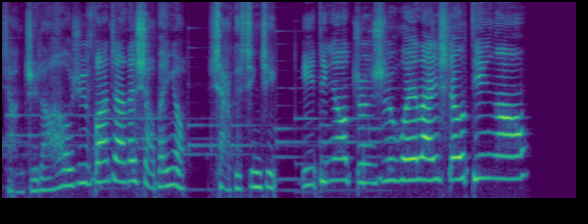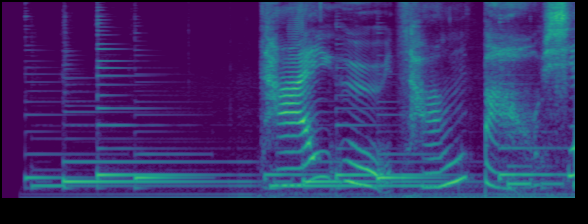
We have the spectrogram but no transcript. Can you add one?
想知道后续发展的小朋友，下个星期一定要准时回来收听哦。台语藏宝箱。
